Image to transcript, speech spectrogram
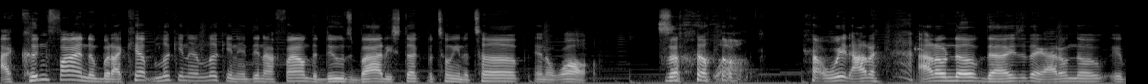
I couldn't find him, but I kept looking and looking, and then I found the dude's body stuck between a tub and a wall. So wow. I went. I don't. I don't know. Now here's the thing. I don't know if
